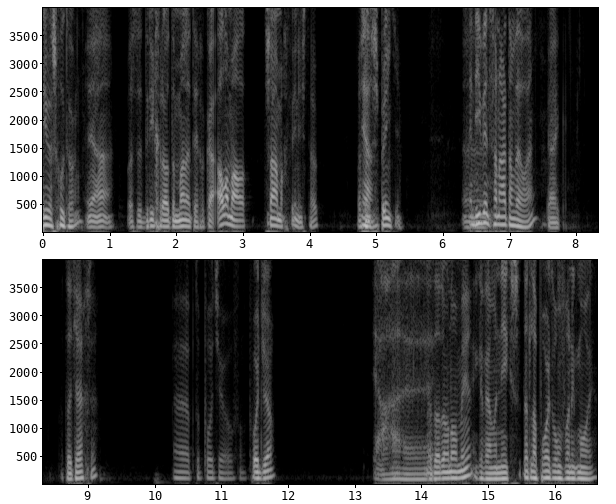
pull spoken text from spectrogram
E3 was goed, hoor. Ja, was de drie grote mannen tegen elkaar. Allemaal samen gefinished ook. Was Ja. een sprintje. En die wint Van Aert dan wel, hè? Kijk. Wat had jij gezegd? Eh, op de Poggio. Van Poggio? Ja, eh, Wat hadden we nog meer? ik heb helemaal niks. Dat Laporte won vond ik mooi.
